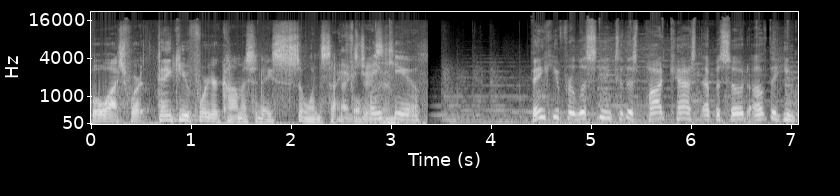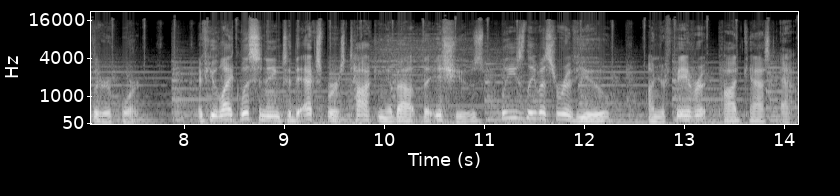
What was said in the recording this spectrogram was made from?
we'll watch for it. Thank you for your comments today. So insightful. Thanks, Thank you. Thank you for listening to this podcast episode of the Hinckley Report. If you like listening to the experts talking about the issues, please leave us a review on your favorite podcast app.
